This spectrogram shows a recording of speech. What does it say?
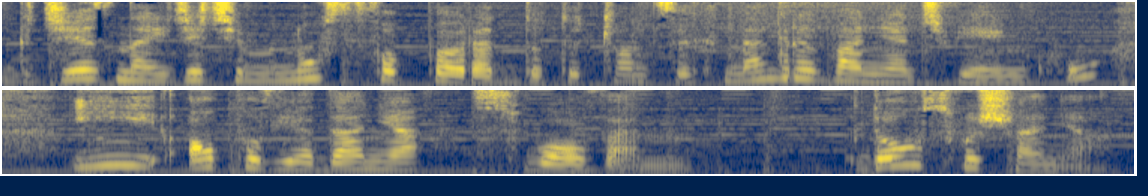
gdzie znajdziecie mnóstwo porad dotyczących nagrywania dźwięku i opowiadania słowem. Do usłyszenia.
